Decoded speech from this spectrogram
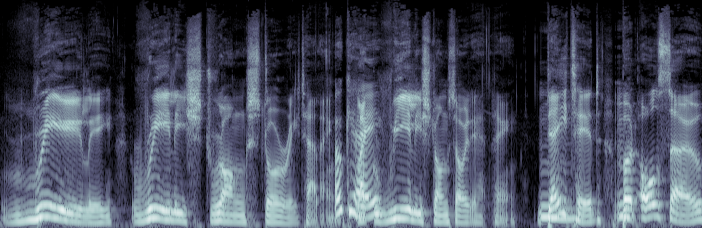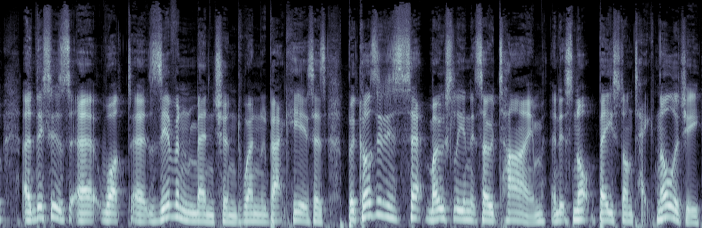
really really strong storytelling. Okay. Like really strong storytelling. Mm. Dated, but also, and this is uh, what uh, Zivan mentioned when back here. It says because it is set mostly in its own time and it's not based on technology,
